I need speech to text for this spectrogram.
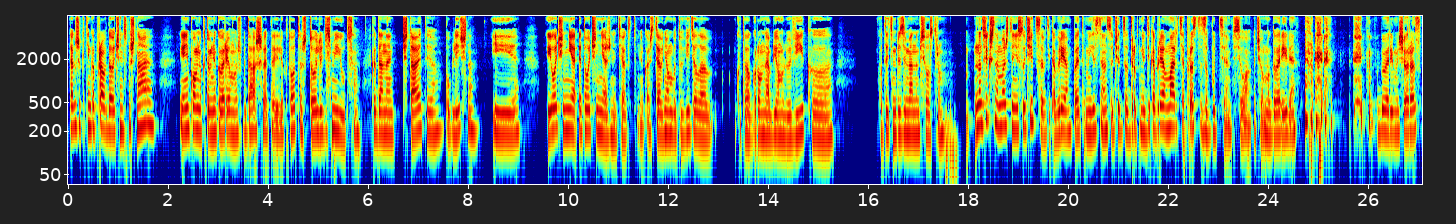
Также книга, правда, очень смешная. Я не помню, кто мне говорил, может быть, Даша это или кто-то, что люди смеются, когда она читает ее публично. И, и очень не, это очень нежный текст, мне кажется. Я в нем вот увидела какой-то огромный объем любви к вот этим безымянным сестрам. Нонфикшн может и не случиться в декабре, поэтому если он случится вдруг не в декабре, а в марте, просто забудьте все, о чем мы говорили. Поговорим еще раз.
